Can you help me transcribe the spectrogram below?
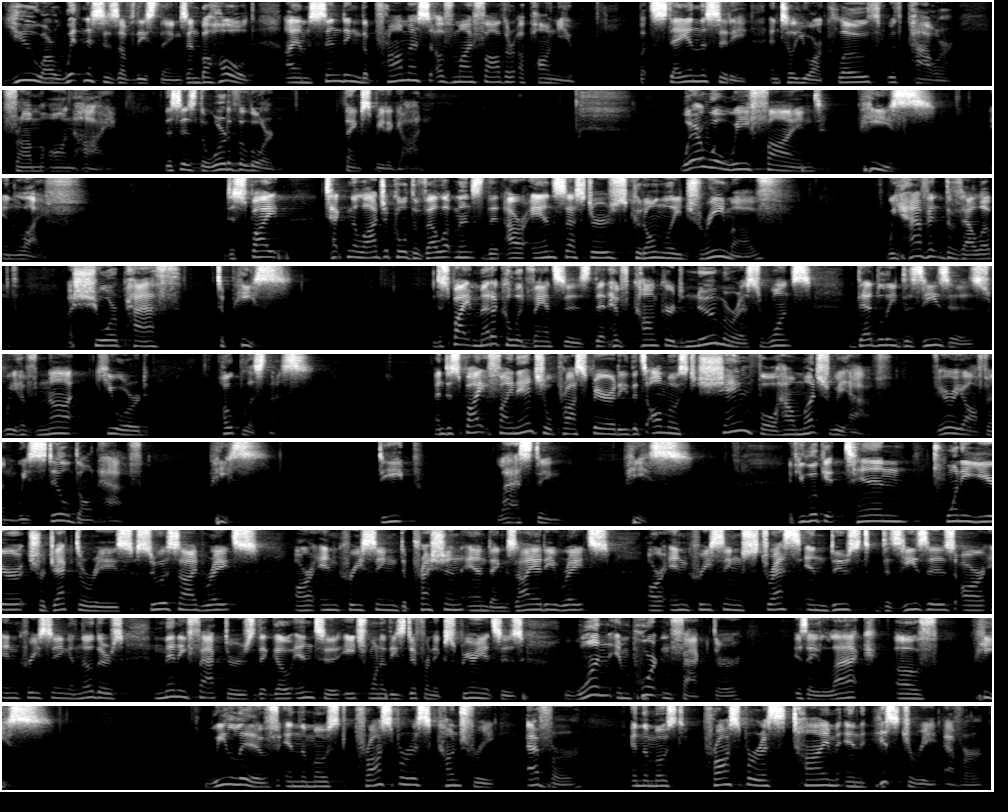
You are witnesses of these things, and behold, I am sending the promise of my Father upon you. But stay in the city until you are clothed with power from on high. This is the word of the Lord. Thanks be to God. Where will we find peace in life? Despite technological developments that our ancestors could only dream of, we haven't developed a sure path to peace. Despite medical advances that have conquered numerous once deadly diseases, we have not cured hopelessness. And despite financial prosperity that's almost shameful how much we have, very often we still don't have peace. Deep, lasting peace. If you look at 10, 20 year trajectories, suicide rates are increasing, depression and anxiety rates are increasing, stress induced diseases are increasing. And though there's many factors that go into each one of these different experiences, one important factor is a lack of peace. We live in the most prosperous country ever, in the most prosperous time in history ever,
